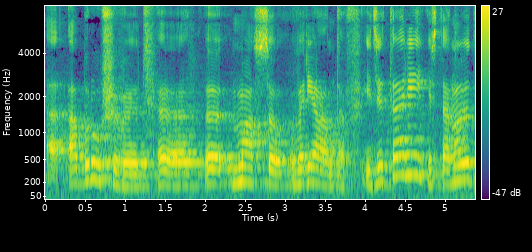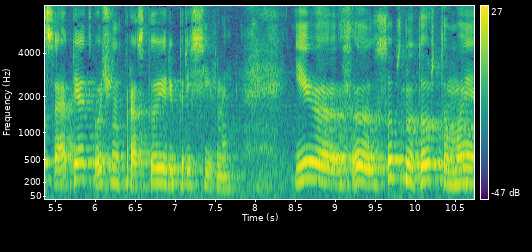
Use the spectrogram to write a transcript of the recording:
обрушивает массу вариантов и деталей и становится опять очень простой и репрессивной. И, собственно, то, что мы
